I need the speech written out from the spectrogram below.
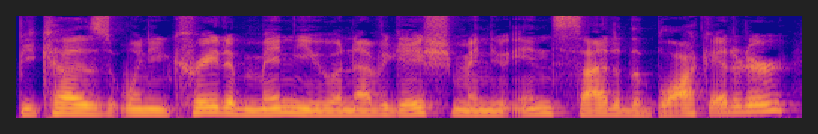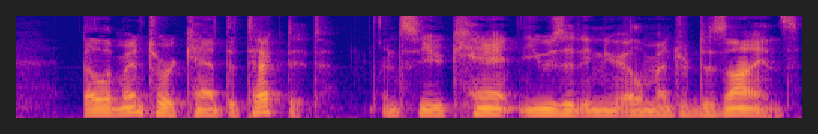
because when you create a menu, a navigation menu inside of the block editor, Elementor can't detect it. And so you can't use it in your Elementor designs.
